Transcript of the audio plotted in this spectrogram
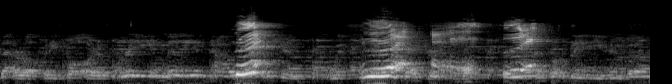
Better off and he's bought her a 3 million pound with and probably a new Hoover.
